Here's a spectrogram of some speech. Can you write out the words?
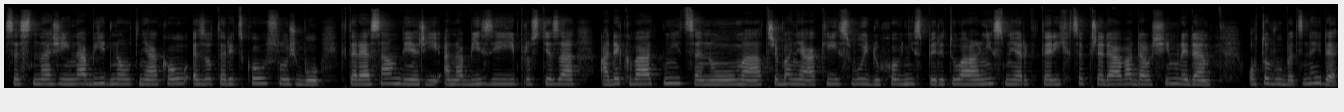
se snaží nabídnout nějakou ezoterickou službu, které sám věří a nabízí ji prostě za adekvátní cenu, má třeba nějaký svůj duchovní spirituální směr, který chce předávat dalším lidem. O to vůbec nejde.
